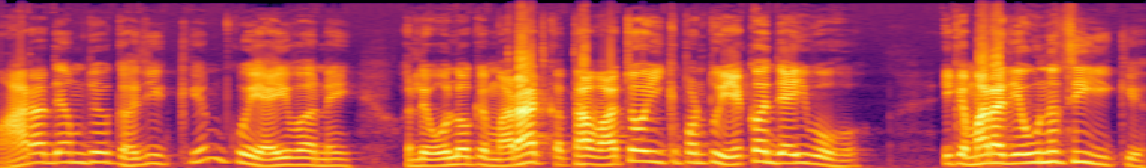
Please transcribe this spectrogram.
મહારાજ આમ જોયું કે હજી કેમ કોઈ આવ્યા નહીં? એટલે ઓલો કે, મહારાજ, કથા વાંચો એ કે, પણ તું એક જ આવ્યો હો. એ કે મહારાજ એવું નથી એ કે.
